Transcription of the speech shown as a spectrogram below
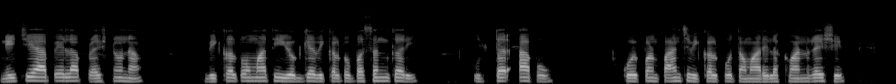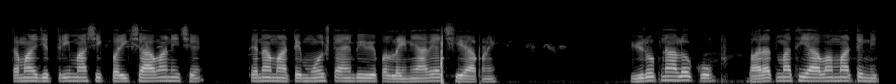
નીચે આપેલા પ્રશ્નોના વિકલ્પોમાંથી યોગ્ય વિકલ્પ પસંદ કરી ઉત્તર આપો. કોઈપણ પાંચ વિકલ્પો તમારે લખવાના રહેશે. તમારી જે ત્રિમાસિક પરીક્ષા આવવાની છે, તેના માટે મોસ્ટ આઈએમપી પેપર લઈને આવ્યા છીએ આપણે. યુરોપના લોકો ભારતમાંથી આવવા માટેની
